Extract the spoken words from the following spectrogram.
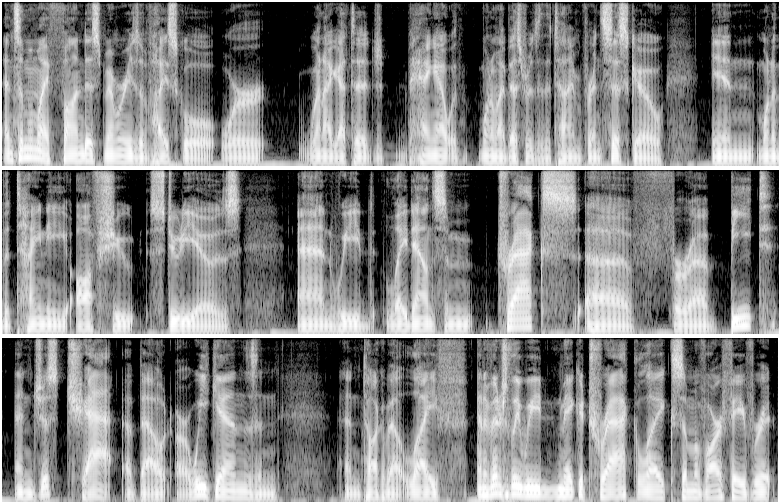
And some of my fondest memories of high school were when I got to hang out with one of my best friends at the time, Francisco, in one of the tiny offshoot studios, and we'd lay down some tracks uh, for a beat and just chat about our weekends and and talk about life. And eventually, we'd make a track like some of our favorite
